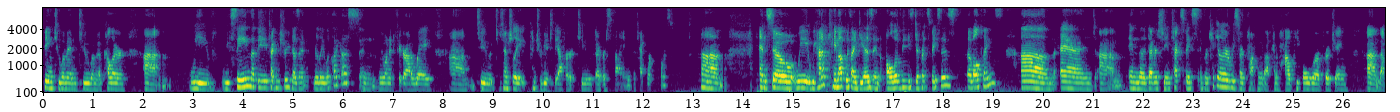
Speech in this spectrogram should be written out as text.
being two women, two women of color, um, we've we've seen that the tech industry doesn't really look like us, and we wanted to figure out a way um, to to potentially contribute to the effort to diversifying the tech workforce. Um, and so we we kind of came up with ideas in all of these different spaces of all things. Um, and um, in the diversity and tech space in particular, we started talking about kind of how people were approaching um, that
